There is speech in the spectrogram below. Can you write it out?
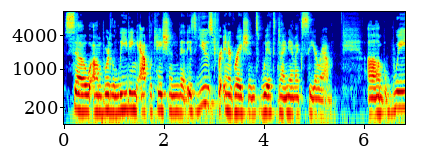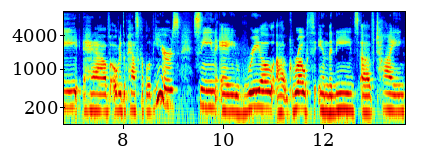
So um, we're the leading application that is used for integrations with Dynamics CRM. Um, we have, over the past couple of years, seen a real uh, growth in the needs of tying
